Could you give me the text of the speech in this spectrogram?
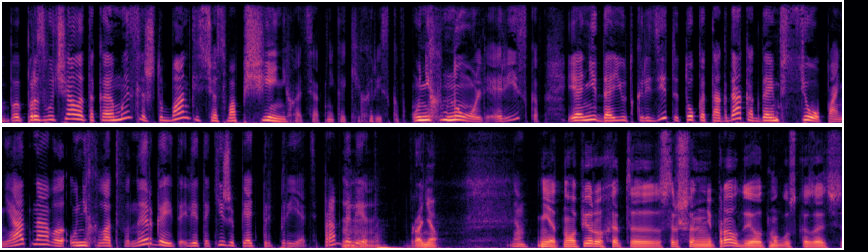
угу. прозвучала такая мысль, что банки сейчас вообще не хотят никаких рисков. У них ноль рисков, и они дают кредиты только тогда, когда им все понятно, у них Латвэнерго или такие же пять предприятий. Правда угу. ли это? Вранье. Нет, ну, во-первых, это совершенно неправда. Я вот могу сказать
